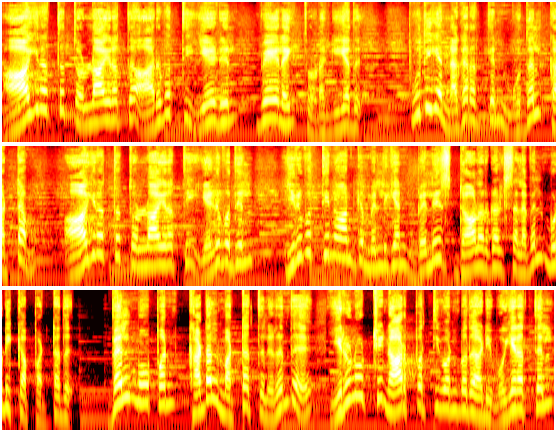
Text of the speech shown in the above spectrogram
ஆயிரத்து தொள்ளாயிரத்து அறுபத்தி ஏழில் வேலை தொடங்கியது. புதிய நகரத்தின் முதல் கட்டம் ஆயிரத்து தொள்ளாயிரத்தி எழுபதில் இருபத்தி நான்கு மில்லியன் பெலிஸ் டாலர்கள் செலவில் முடிக்கப்பட்டது. பெல்மோப்பன் கடல் மட்டத்திலிருந்து இருநூற்றி நாற்பத்தி ஒன்பது அடி உயரத்தில்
